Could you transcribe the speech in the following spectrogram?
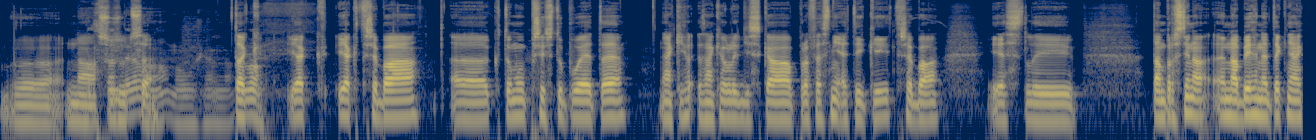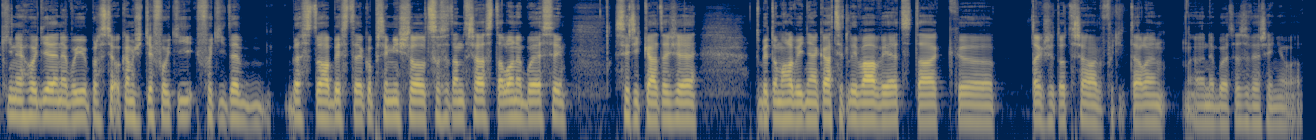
v, na Suzuce. Bylo, no, bohužel, no. Tak jak, jak třeba uh, k tomu přistupujete nějaký, z nějakého hlediska profesní etiky, třeba jestli tam prostě na, naběhnete k nějaký nehodě, nebo ji prostě okamžitě fotí, fotíte bez toho, abyste jako přemýšlel, co se tam třeba stalo, nebo jestli si říkáte, že to by to mohla být nějaká citlivá věc, tak, uh, takže to třeba vyfotíte, ale uh, nebudete zveřejňovat.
